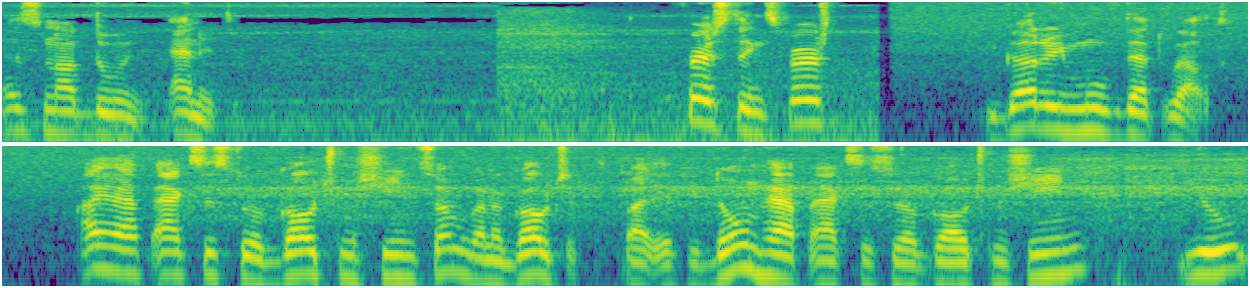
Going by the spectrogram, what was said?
It's not doing anything. First things first, you gotta remove that weld. I have access to a gouge machine, so I'm gonna gouge it. But if you don't have access to a gouge machine, you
